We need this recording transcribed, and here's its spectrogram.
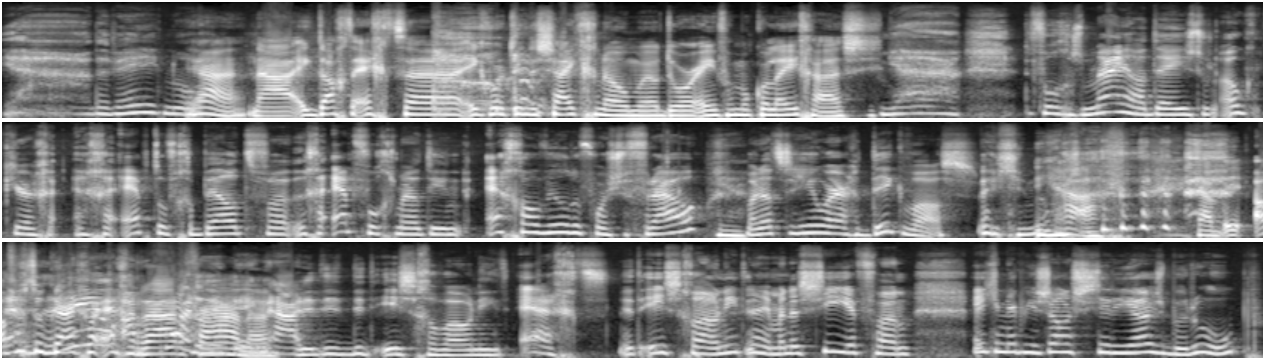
Ja, dat weet ik nog. ja, nou, ik dacht echt, eh, ik word in de zeik genomen door een van mijn collega's. Ja, volgens mij had deze toen ook een keer ge- geappt of gebeld. Van, geappt volgens mij dat hij een echo wilde voor zijn vrouw. Ja. Maar dat ze heel erg dik was. Weet je nog? Ja, ja af en toe krijgen we echt rare verhalen. denk, nou, dit, dit, dit is gewoon niet echt. Dit is gewoon niet. Nee, maar dan zie je van. Weet je, dan heb je zo'n serieus beroep.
